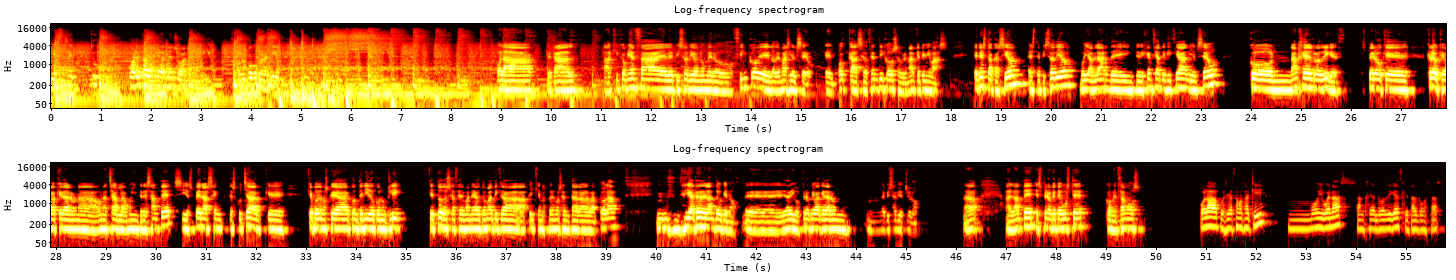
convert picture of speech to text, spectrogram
Y este es el truco. 40 búsquedas mensuales. Con un poco progresivo. Hola, ¿qué tal? Aquí comienza el episodio número 5 de Lo demás y el SEO, el podcast SEOcéntrico sobre marketing y más. En esta ocasión, este episodio, voy a hablar de inteligencia artificial y el SEO con Ángel Rodríguez. Espero que, creo que va a quedar una, una charla muy interesante. Si esperas en escuchar que, que podemos crear contenido con un clic, que todo se hace de manera automática y que nos podemos sentar a la Bartola, ya te adelanto que no. Eh, ya digo, creo que va a quedar un, un episodio chulo. Nada, adelante, espero que te guste. Comenzamos. Hola, pues ya estamos aquí. Muy buenas, Ángel Rodríguez, ¿qué tal? ¿Cómo estás?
